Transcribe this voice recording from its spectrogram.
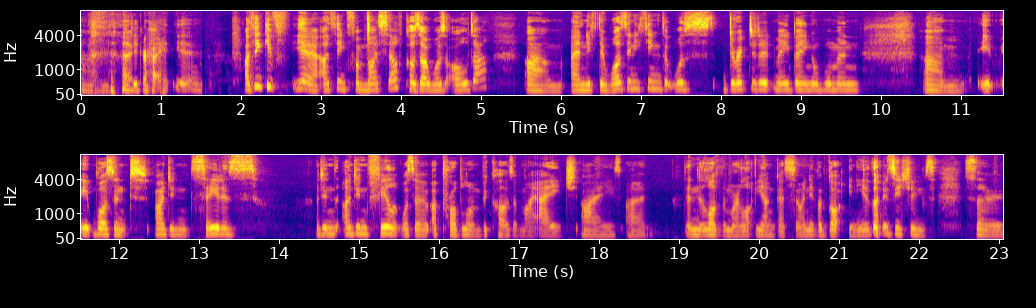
um, I did, Great. Yeah. I think if, yeah, I think for myself, because I was older, um, and if there was anything that was directed at me being a woman, um, it, it wasn't, I didn't see it as, I didn't, I didn't feel it was a, a problem because of my age. I, I, and a lot of them were a lot younger, so I never got any of those issues. So,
